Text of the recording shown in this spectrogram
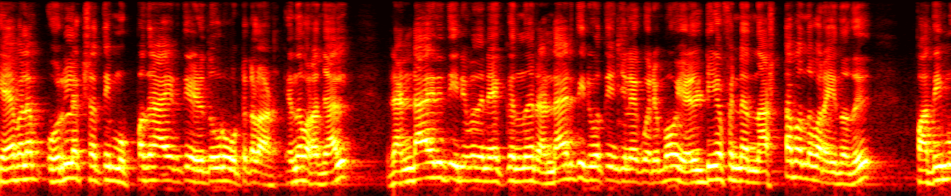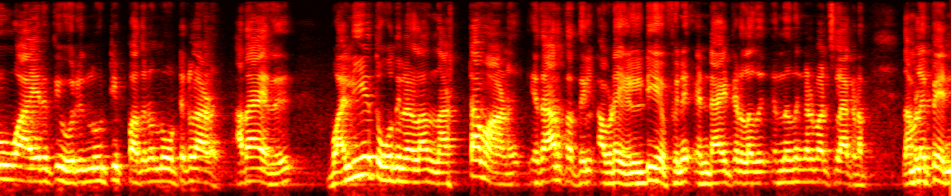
കേവലം ഒരു ലക്ഷത്തി മുപ്പതിനായിരത്തി എഴുന്നൂറ് വോട്ടുകളാണ്. എന്ന് പറഞ്ഞാൽ രണ്ടായിരത്തി ഇരുപതിലേക്ക് നിന്ന് രണ്ടായിരത്തി ഇരുപത്തിയഞ്ചിലേക്ക് വരുമ്പോൾ എൽ ഡി എഫിന്റെ നഷ്ടമെന്ന് പറയുന്നത് പതിമൂവായിരത്തി ഒരുന്നൂറ്റി പതിനൊന്ന് വോട്ടുകളാണ്. അതായത് വലിയ തോതിലുള്ള നഷ്ടമാണ് യഥാർത്ഥത്തിൽ അവിടെ എൽ ഡി എഫിന് ഉണ്ടായിട്ടുള്ളത് എന്ന് നിങ്ങൾ മനസ്സിലാക്കണം. നമ്മളിപ്പോൾ എൻ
